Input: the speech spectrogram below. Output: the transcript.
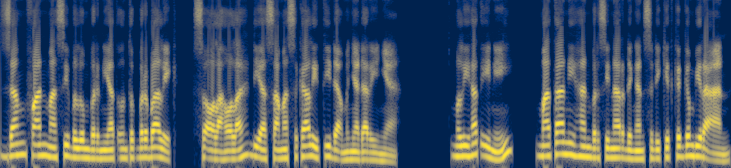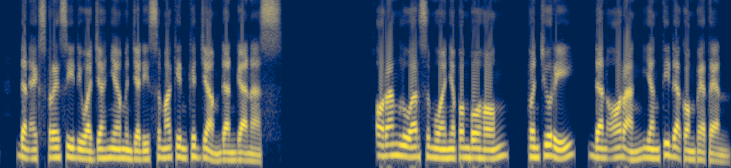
Zhang Fan masih belum berniat untuk berbalik, seolah-olah dia sama sekali tidak menyadarinya. Melihat ini, mata Nihan bersinar dengan sedikit kegembiraan, dan ekspresi di wajahnya menjadi semakin kejam dan ganas. Orang luar semuanya pembohong, pencuri, dan orang yang tidak kompeten.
